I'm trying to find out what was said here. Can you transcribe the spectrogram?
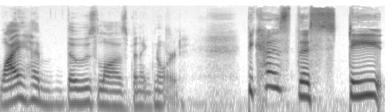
Why have those laws been ignored? because the state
